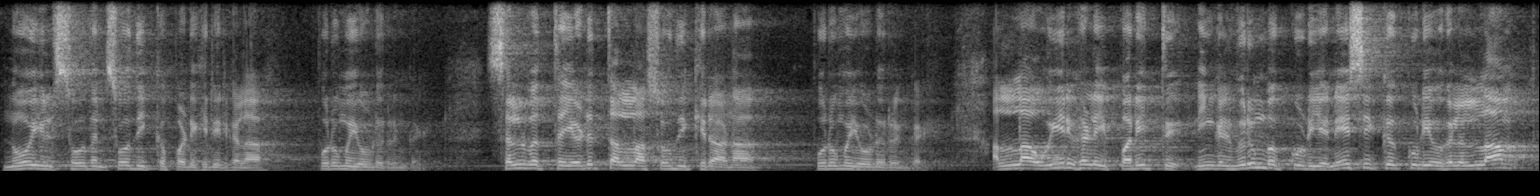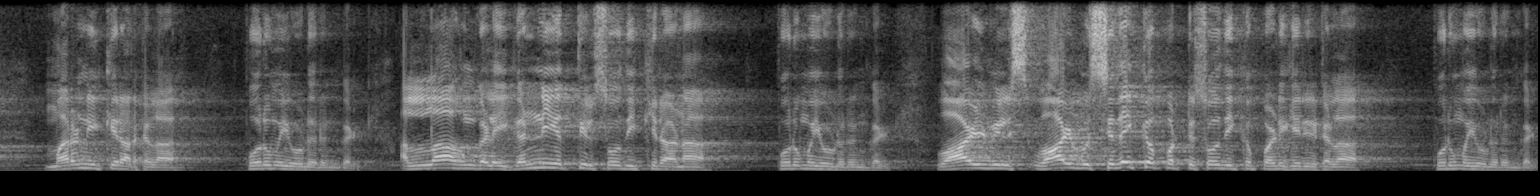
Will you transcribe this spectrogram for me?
நோயில் சோதன் சோதிக்கப்படுகிறீர்களா? பொறுமையோடு இருங்கள். செல்வத்தை எடுத்து அல்லாஹ் சோதிக்கிறானா? பொறுமையோடு இருங்கள். அல்லாஹ் உயிர்களை பறித்து நீங்கள் விரும்பக்கூடிய நேசிக்கக்கூடியவர்கள் எல்லாம் மரணிக்கிறார்களா? பொறுமையோடு இருங்கள். அல்லாஹ் உங்களை கண்ணியத்தில் சோதிக்கிறானா? பொறுமையோடு இருங்கள். வாழ்வில் வாழ்வு சிதைக்கப்பட்டு சோதிக்கப்படுகிறீர்களா? பொறுமையோடு இருங்கள்.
